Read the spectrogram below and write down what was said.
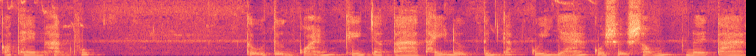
có thêm hạnh phúc cửu tưởng quán khiến cho ta thấy được tính cách quý giá của sự sống nơi ta.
